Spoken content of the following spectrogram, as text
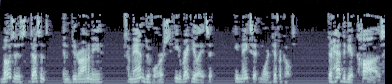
Moses doesn't in Deuteronomy command divorce, he regulates it, he makes it more difficult. There had to be a cause,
